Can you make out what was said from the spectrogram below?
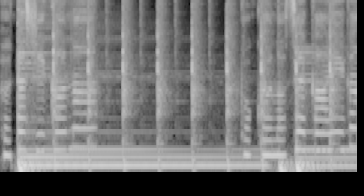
不確かな。僕の世界が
